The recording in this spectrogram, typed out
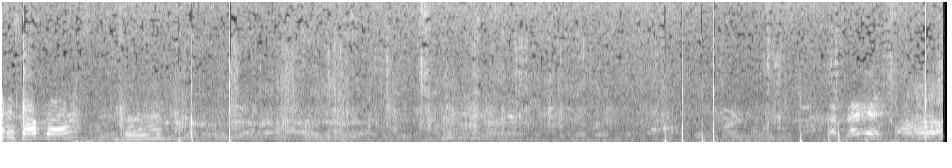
Alles abwärts.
